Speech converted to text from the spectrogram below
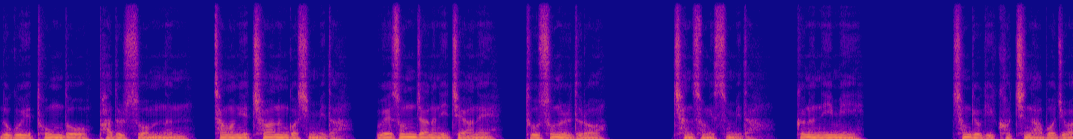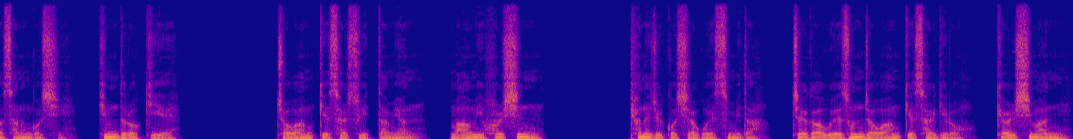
누구의 도움도 받을 수 없는 상황에 처하는 것입니다. 외손자는 이 제안에 두 손을 들어 찬성했습니다. 그는 이미 성격이 거친 아버지와 사는 것이 힘들었기에 저와 함께 살 수 있다면 마음이 훨씬 편해질 것이라고 했습니다. 제가 외손자와 함께 살기로 결심한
